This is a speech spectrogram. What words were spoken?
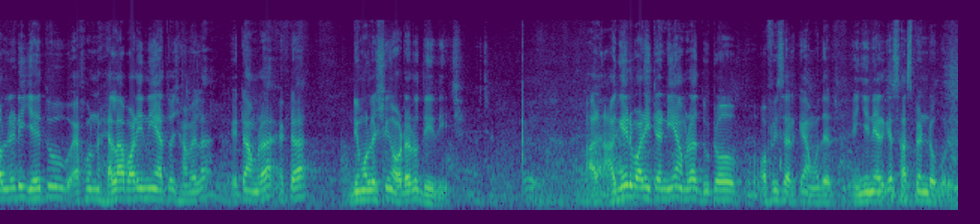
অলরেডি যেহেতু এখন হেলা বাড়ি নিয়ে এত ঝামেলা, এটা আমরা একটা ডিমোলিশিং অর্ডারও দিয়ে দিয়েছি। আর আগের বাড়িটা নিয়ে আমরা দুটো অফিসারকে আমাদের ইঞ্জিনিয়ারকে সাসপেন্ডও করেছি।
